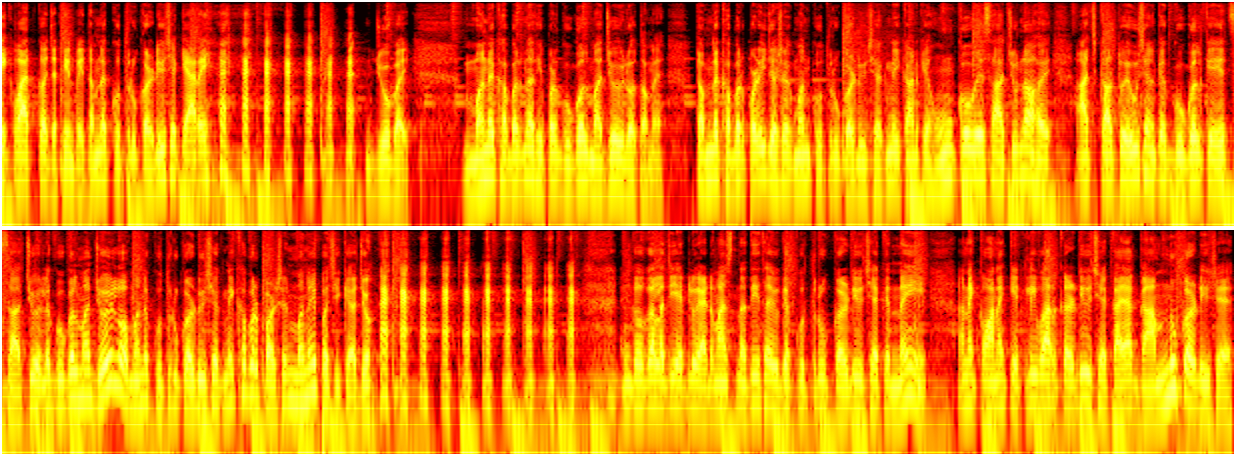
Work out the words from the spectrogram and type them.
એક વાત કહો જતીનભાઈ, તમને કૂતરું કરડ્યું છે ક્યારે? જો ભાઈ મને ખબર નથી, પણ ગૂગલમાં જોઈ લો તમે. તમને ખબર પડી જશે કે મને કૂતરું કર્યું છે કે નહીં, કારણ કે હું કહું એ સાચું ના હોય. આજકાલ તો એવું છે ને કે ગૂગલ કે એ જ સાચું, એટલે ગૂગલમાં જોઈ લો, મને કૂતરું કર્યું છે કે નહીં ખબર પડશે મને પછી કહેજો. ગૂગલ હજી એટલું એડવાન્સ નથી થયું કે કૂતરું કરડ્યું છે કે નહીં, અને કોને કેટલી વાર કરડ્યું છે, કયા ગામનું કરડ્યું છે,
